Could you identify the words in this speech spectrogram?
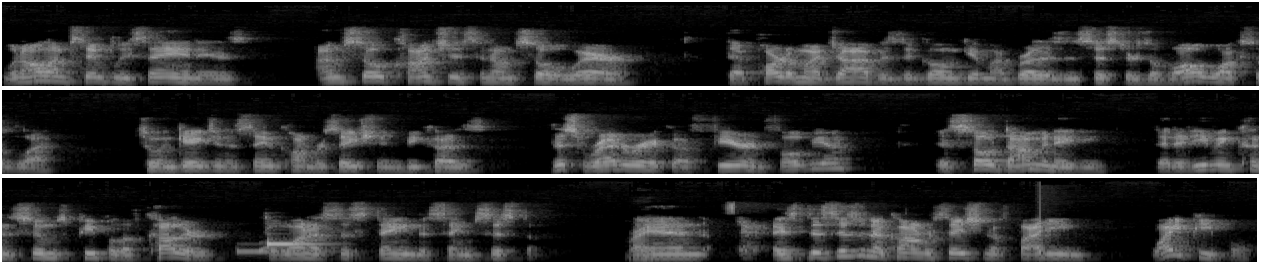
when all I'm simply saying is I'm so conscious and I'm so aware that part of my job is to go and get my brothers and sisters of all walks of life to engage in the same conversation because this rhetoric of fear and phobia is so dominating that it even consumes people of color to want to sustain the same system. Right. And this isn't a conversation of fighting white people.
